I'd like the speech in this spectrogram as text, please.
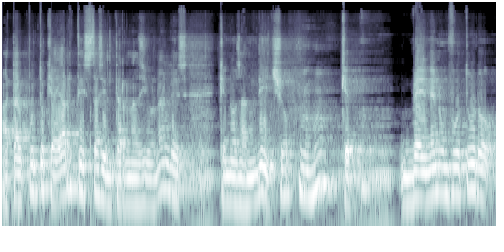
a tal punto que hay artistas internacionales que nos han dicho uh -huh. que ven en un futuro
